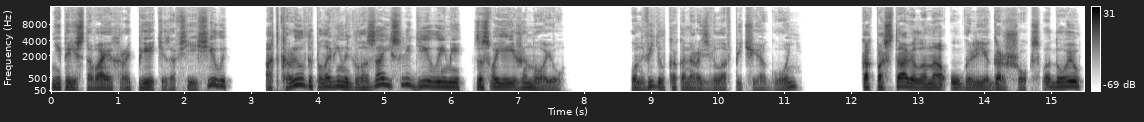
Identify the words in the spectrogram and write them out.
не переставая храпеть изо всей силы, открыл до половины глаза и следил ими за своей женою. Он видел, как она развела в печи огонь, как поставила на уголье горшок с водою,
